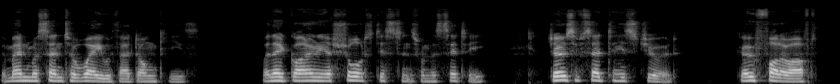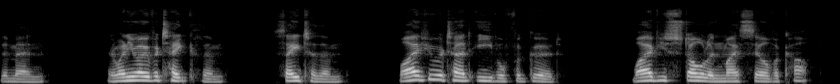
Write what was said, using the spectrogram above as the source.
the men were sent away with their donkeys. When they had gone only a short distance from the city, Joseph said to his steward, Go follow after the men, and when you overtake them, say to them, Why have you returned evil for good? Why have you stolen my silver cup?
